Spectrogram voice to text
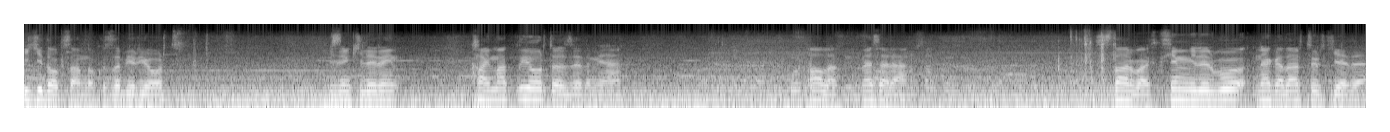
2.99'da bir yoğurt. Bizimkilerin kaymaklı yoğurt özledim ya. Alın, mesela. Starbucks. Kim bilir bu ne kadar Türkiye'de.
